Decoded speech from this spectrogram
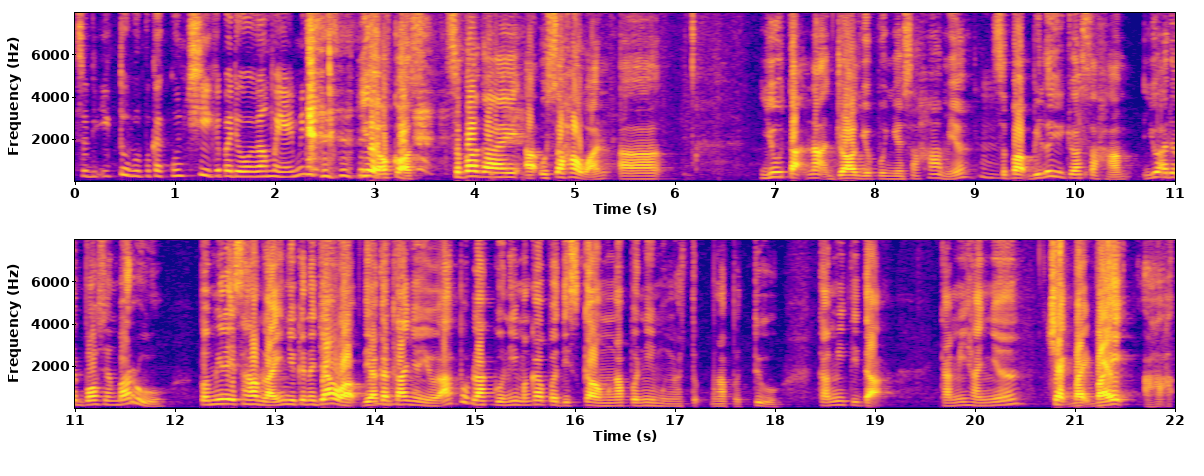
So itu merupakan kunci kepada orang ramai. I mean. Yeah, of course. Sebagai uh, usahawan, uh, you tak nak jual you punya saham ya. Hmm. Sebab bila you jual saham, you ada bos yang baru. Pemilik saham lain you kena jawab. Dia akan tanya you, apa berlaku ni? Mengapa diskaun? Mengapa ni? Mengapa, mengapa tu? Kami tidak. Kami hanya check baik-baik, ah,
